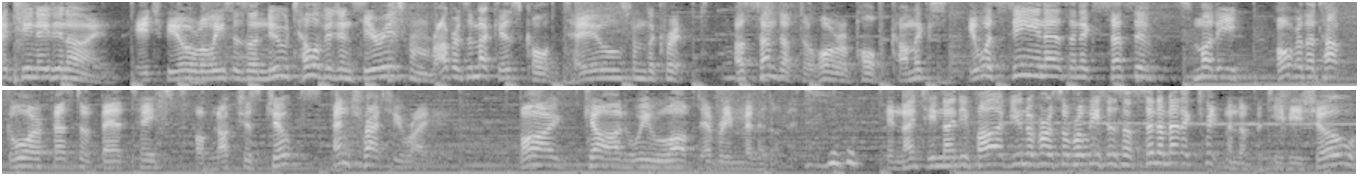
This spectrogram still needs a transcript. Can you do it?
Nineteen eighty nine. HBO releases a new television series from Robert Zemeckis called Tales from the Crypt. A send up to horror pulp comics, it was seen as an excessive, smutty, over the top gore fest of bad taste, obnoxious jokes, and trashy writing. By God, we loved every minute of it. In 1995, Universal releases a cinematic treatment of the TV show,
